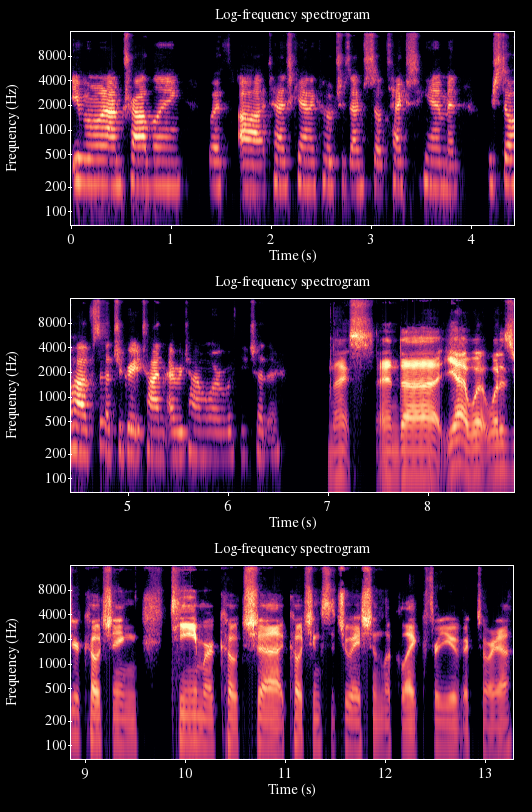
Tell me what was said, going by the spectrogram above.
even when I'm traveling with uh, Tennis Canada coaches, I'm still texting him, and we still have such a great time every time we're with each other. Nice. And uh, yeah, what what does your coaching team or coach uh, coaching situation look like for you, Victoria?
